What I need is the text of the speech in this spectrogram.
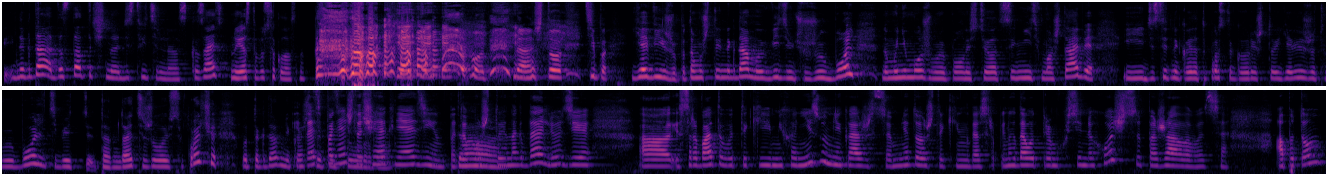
иногда достаточно действительно сказать, ну я с тобой согласна. Да, что типа я вижу, потому что иногда мы видим чужую боль, но мы не можем ее полностью оценить в масштабе, и действительно, когда ты просто говоришь, что я вижу твою боль, тебе там, да, тяжело и все прочее, вот тогда, мне кажется, дать понять, что человек не один, потому что иногда люди а, срабатывают такие механизмы, мне кажется, мне тоже такие иногда, иногда вот прям сильно хочется пожаловаться, а потом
